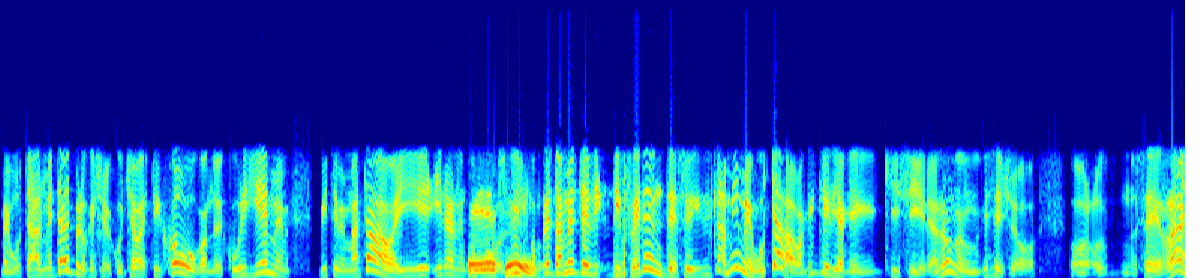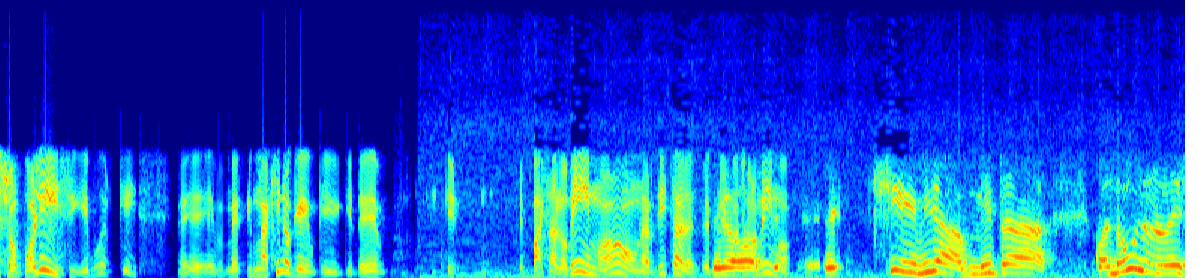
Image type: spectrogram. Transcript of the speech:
me gustaba el metal, pero que yo escuchaba Steve Howe cuando descubrí Yes, me, viste, me mataba y eran como Eh, sí. completamente di- diferentes. Y a mí me gustaba, ¿qué quería que quisiera, no? ¿Qué sé yo? O, o, no sé, Rayo, Police, y que. Eh, me imagino que, que, que te, que te pasa lo mismo, ¿no? Un artista le, le pasa lo mismo. eh, sí, mira, mientras cuando uno no es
